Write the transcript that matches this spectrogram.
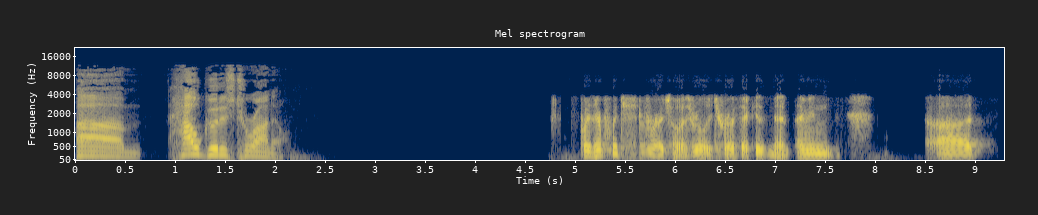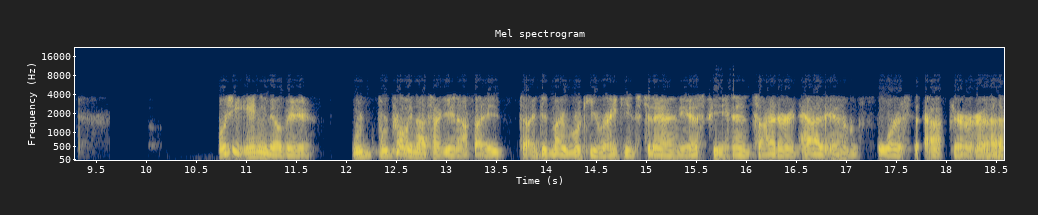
Um, how good is Toronto? Boy, their point differential is really terrific, isn't it? I mean, uh, OG Anunoby, we're, we're probably not talking enough. I I did my rookie rankings today on ESPN Insider and had him fourth after uh,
